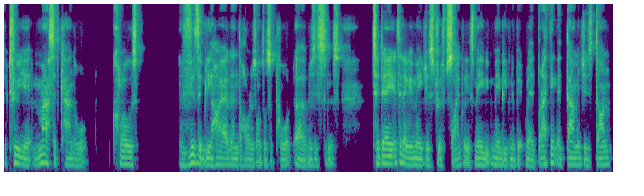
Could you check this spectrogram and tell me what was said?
the two year massive candle close visibly higher than the horizontal support uh, resistance today today we may just drift sideways, maybe maybe even a bit red, but I think the damage is done.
